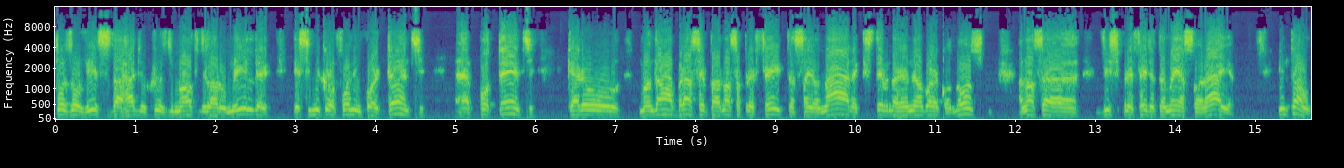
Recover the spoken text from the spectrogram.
todos os ouvintes da Rádio Cruz de Malta de Lauro Miller. Esse microfone importante, é, potente. Quero mandar um abraço aí para a nossa prefeita, Sayonara, que esteve na reunião agora conosco, a nossa vice-prefeita também, a Soraya. Então,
